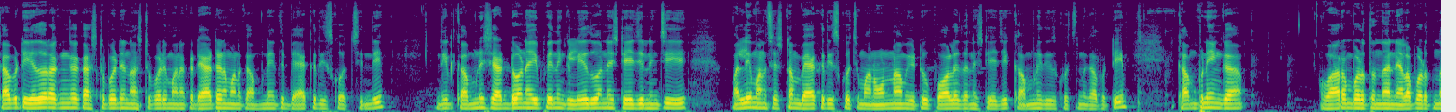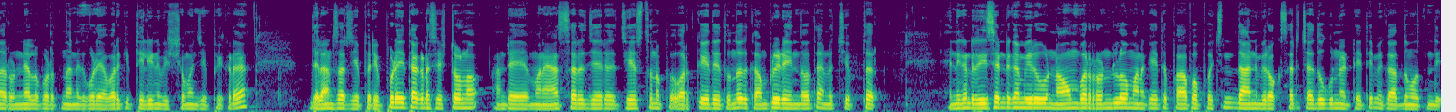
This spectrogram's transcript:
కాబట్టి ఏదో రకంగా కష్టపడి నష్టపడి మనకు డేటాని మన కంపెనీ అయితే బ్యాక్ తీసుకొచ్చింది. దీని కంపెనీ షట్ డౌన్ అయిపోయింది ఇంక లేదు అనే స్టేజ్ నుంచి మళ్ళీ మన సిస్టమ్ బ్యాక్ తీసుకొచ్చి మనం ఉన్నాం ఎటు పోలేదనే స్టేజ్కి కంపెనీ తీసుకొచ్చింది కాబట్టి కంపెనీ ఇంకా వారం పడుతుందా నెల పడుతుందా రెండు నెలలు పడుతుందా అనేది కూడా ఎవరికి తెలియని విషయం అని చెప్పి ఇక్కడ దిలాన్ సార్ చెప్పారు. ఎప్పుడైతే అక్కడ సిస్టంలో అంటే మన యాస్ సార్ చేస్తున్న వర్క్ ఏదైతే ఉందో అది కంప్లీట్ అయిన తర్వాత ఆయన చెప్తారు. ఎందుకంటే రీసెంట్గా మీరు నవంబర్ రెండులో మనకైతే పాపప్ వచ్చింది దాన్ని మీరు ఒకసారి చదువుకున్నట్టయితే మీకు అర్థమవుతుంది.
